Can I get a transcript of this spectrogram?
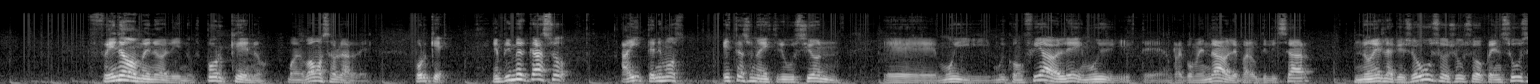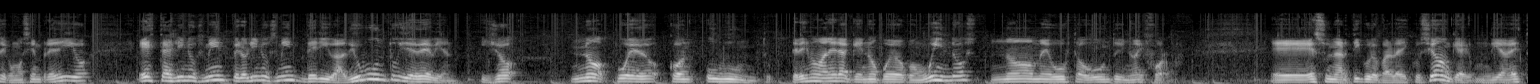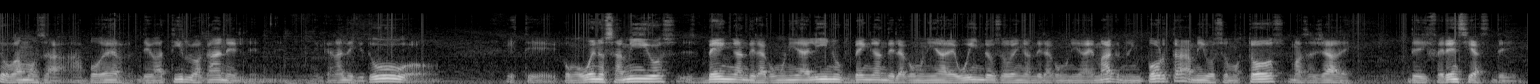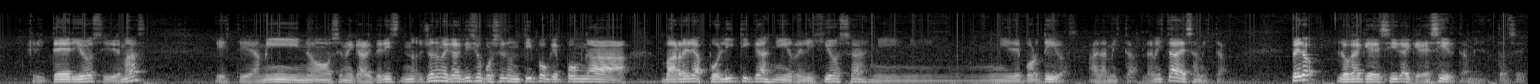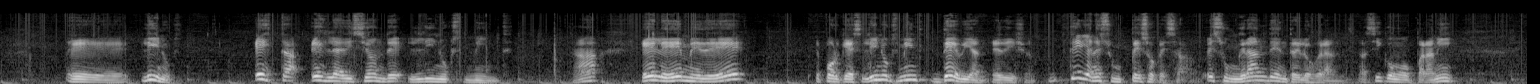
fenómeno Linux? ¿Por qué no? Bueno, vamos a hablar de él. ¿Por qué? En primer caso, ahí tenemos, esta es una distribución eh, muy, muy confiable y muy este, recomendable para utilizar. No es la que yo uso, yo uso OpenSUSE como siempre digo. Esta es Linux Mint, pero Linux Mint deriva de Ubuntu y de Debian. Y yo no puedo con Ubuntu. De la misma manera que no puedo con Windows, no me gusta Ubuntu y no hay forma. Eh, es un artículo para la discusión que un día de estos vamos a, poder debatirlo acá en el, canal de YouTube o este, como buenos amigos, vengan de la comunidad Linux, vengan de la comunidad de Windows o vengan de la comunidad de Mac, no importa, amigos somos todos, más allá de diferencias de, criterios y demás. Este, a mí no se me caracteriza, yo no me caracterizo por ser un tipo que ponga barreras políticas, ni religiosas, ni, deportivas a la amistad. La amistad es amistad. Pero lo que hay que decir, hay que decir también. Entonces, eh, Linux. Esta es la edición de Linux Mint. ¿ah? LMDE, porque es Linux Mint Debian Edition. Debian es un peso pesado, es un grande entre los grandes. Así como para mí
